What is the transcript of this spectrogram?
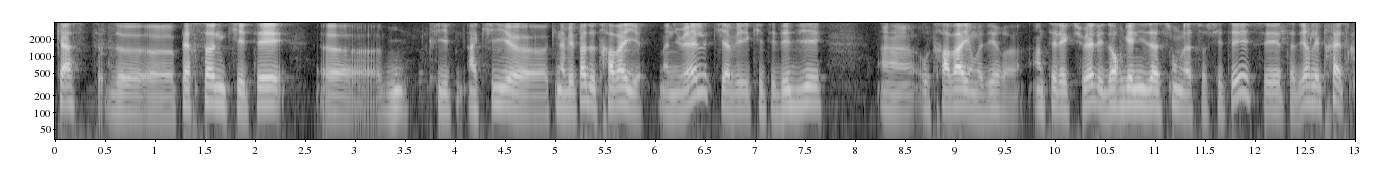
caste de personnes qui étaient qui, à qui, qui n'avaient pas de travail manuel, qui, qui étaient dédiés au travail, on va dire, intellectuel et d'organisation de la société, c'est-à-dire les prêtres.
